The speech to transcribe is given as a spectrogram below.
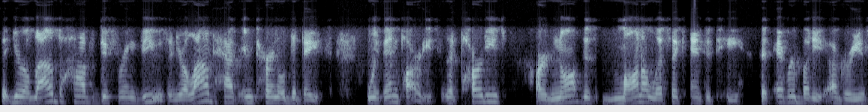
that you're allowed to have differing views and you're allowed to have internal debates within parties, that parties are not this monolithic entity that everybody agrees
